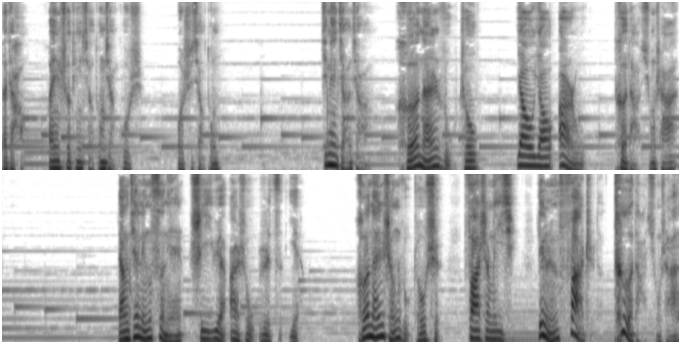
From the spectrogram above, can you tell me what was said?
大家好，欢迎收听小东讲故事，我是小东。今天讲讲河南汝州幺幺二五特大凶杀案。两千零四年十一月二十五日子夜，河南省汝州市发生了一起令人发指的特大凶杀案。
